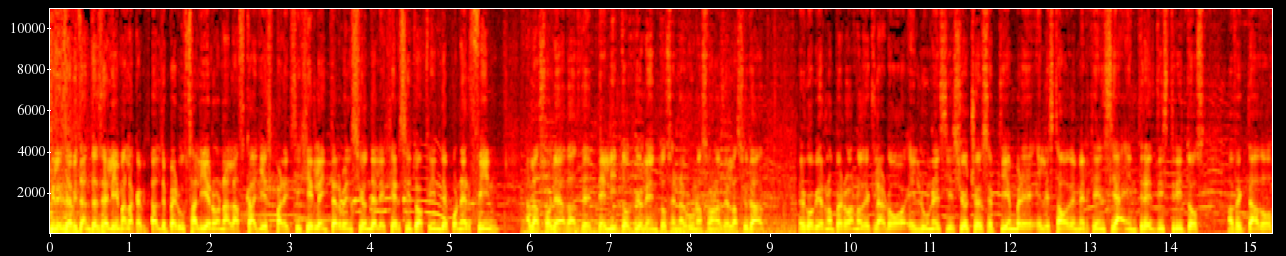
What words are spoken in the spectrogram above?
Miles de habitantes de Lima, la capital de Perú, salieron a las calles para exigir la intervención del ejército a fin de poner fin a las oleadas de delitos violentos en algunas zonas de la ciudad. El gobierno peruano declaró el lunes 18 de septiembre el estado de emergencia en tres distritos afectados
